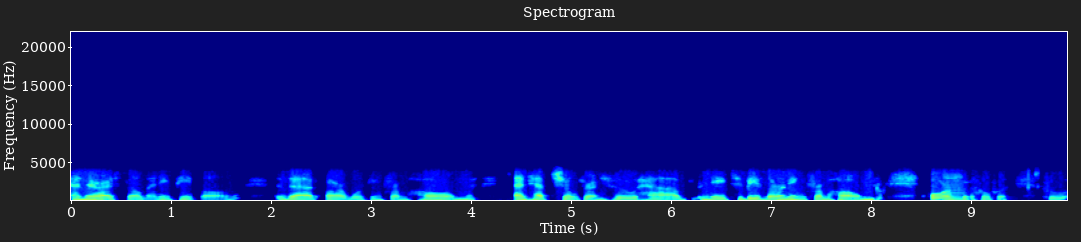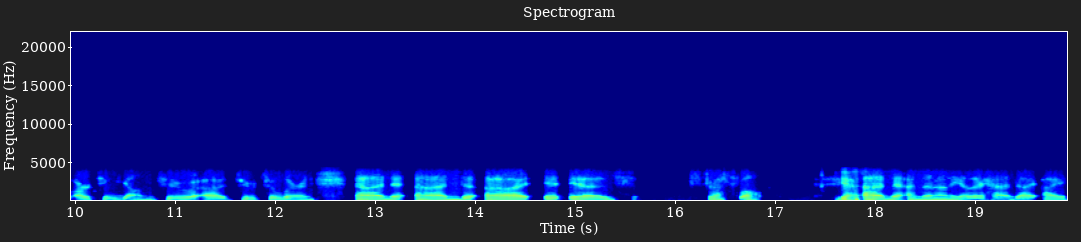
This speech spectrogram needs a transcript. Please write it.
and there are so many people that are working from home and have children who have need to be learning from home, or mm. who, who are too young to uh, to to learn, and and uh, it is stressful. Yes. And and then on the other hand, I, I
